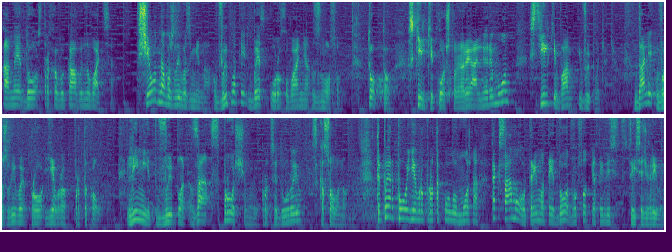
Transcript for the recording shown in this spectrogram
а не до страховика винуватця. Ще одна важлива зміна виплати без урахування зносу. Тобто, скільки коштує реальний ремонт, стільки вам і виплатять. Далі важливе про Європротокол. Ліміт виплат за спрощеною процедурою скасовано. Тепер по Європротоколу можна так само отримати до 250 тисяч гривень.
